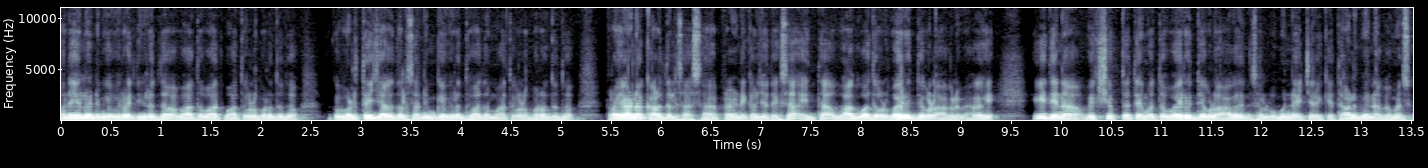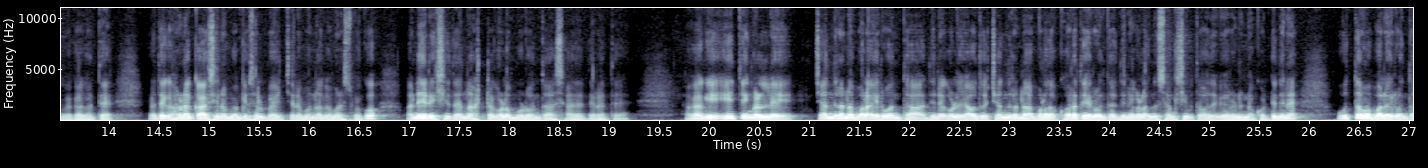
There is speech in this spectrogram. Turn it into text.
ಮನೆಯಲ್ಲೂ ನಿಮಗೆ ವಿರೋಧ ವಿರುದ್ಧವಾದ ಮಾತುಗಳು ಬರುವಂಥದ್ದು. ಒಳತೆ ಜಾಗದಲ್ಲಿ ಸಹ ನಿಮಗೆ ವಿರುದ್ಧವಾದ ಮಾತುಗಳು ಬರುವಂಥದ್ದು. ಪ್ರಯಾಣ ಕಾಲದಲ್ಲಿ ಸಹ ಸಹ ಪ್ರಯಾಣಿಕರ ಜೊತೆಗೆ ಸಹ ಇಂಥ ವಾಗ್ವಾದಗಳು, ವೈರುಧ್ಯಗಳು ಆಗಲಿವೆ ಹಾಗಾಗಿ ಈ ದಿನ ವಿಕ್ಷಿಪ್ತತೆ ಮತ್ತು ವೈರುಧ್ಯಗಳು ಆಗದಂತೆ ಸ್ವಲ್ಪ ಮುನ್ನೆಚ್ಚರಿಕೆ, ತಾಳ್ಮೆಯನ್ನು ಗಮನಿಸಬೇಕಾಗುತ್ತೆ. ಜೊತೆಗೆ ಹಣಕಾಸಿನ ಬಗ್ಗೆ ಸ್ವಲ್ಪ ಎಚ್ಚರವನ್ನು ಗಮನಿಸಬೇಕು. ಅನಿರೀಕ್ಷಿತ ನಷ್ಟಗಳು ಮೂಡುವಂಥ ಸಾಧ್ಯತೆ ಇರುತ್ತೆ. ಹಾಗಾಗಿ ಈ ತಿಂಗಳಲ್ಲಿ ಚಂದ್ರನ ಬಲ ಇರುವಂಥ ದಿನಗಳು ಯಾವುದು? ಚಂದ್ರನ ಬಲದ ಕೊರತೆ ಇರುವಂಥ ದಿನಗಳನ್ನು ಸಂಕ್ಷಿಪ್ತವಾದ ವಿವರಣೆಯನ್ನು ಕೊಟ್ಟಿದ್ದೇನೆ. ಉತ್ತಮ ಬಲ ಇರುವಂಥ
